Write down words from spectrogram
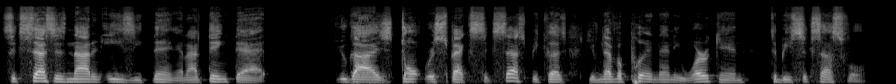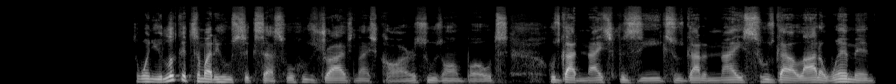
Success is not an easy thing and I think that you guys don't respect success because you've never put in any work in to be successful. So when you look at somebody who's successful, who drives nice cars, who's on boats, who's got nice physiques, who's got a nice, who's got a lot of women,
